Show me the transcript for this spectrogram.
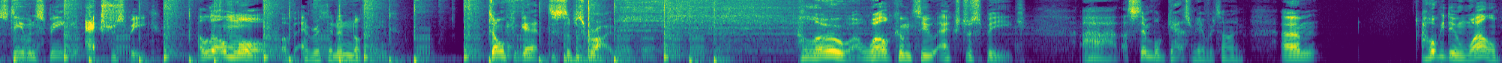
Stephen Speak, Extra Speak. A little more of everything and nothing. Don't forget to subscribe. Hello, welcome to Extra Speak. Ah, that symbol gets me every time. Um, I hope you're doing well.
